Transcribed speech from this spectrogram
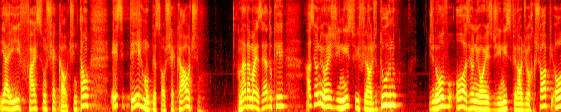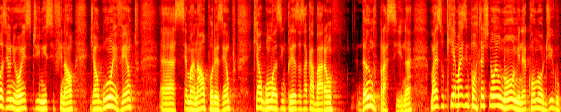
e aí faz-se um check-out. Então, esse termo, pessoal, check-out, nada mais é do que as reuniões de início e final de turno, de novo, ou as reuniões de início e final de workshop, ou as reuniões de início e final de algum evento é, semanal, por exemplo, que algumas empresas acabaram dando para si, né? Mas o que é mais importante não é o nome, né? Como eu digo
